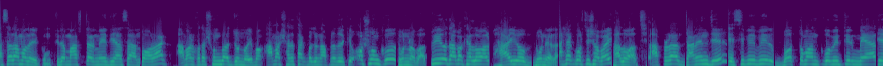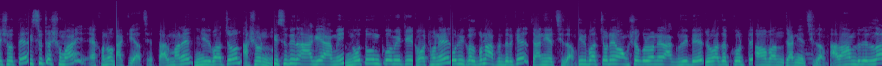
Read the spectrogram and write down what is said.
আসসালামু আলাইকুম। ফিদা মাস্টার মেহেদি হাসান পরাগ, আমার কথা শুনবার জন্য এবং আমার সাথে থাকবার জন্য আপনাদেরকে অসংখ্য ধন্যবাদ। প্রিয় দাবা খেলোয়াড়, ভাই ও বোনেরা, আশা করছি সবাই ভালো আছে। আপনারা জানেন যে এসিবিবির বর্তমান কমিটির মেয়াদ শেষ হতে কিছুটা সময় এখনও বাকি আছে। তার মানে নির্বাচন আসন্ন। কিছুদিন আগে আমি নতুন কমিটির গঠনের পরিকল্পনা আপনাদেরকে জানিয়েছিলাম। নির্বাচনে অংশগ্রহণের আগ্রহীদের যোগাযোগ করতে আহ্বান জানিয়েছিলাম। আলহামদুলিল্লাহ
